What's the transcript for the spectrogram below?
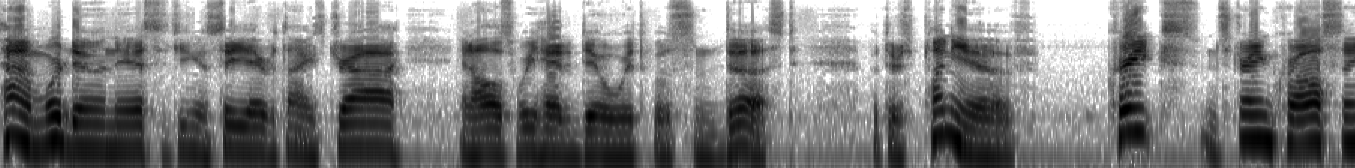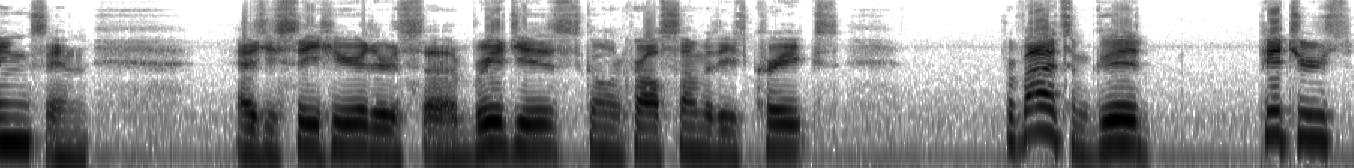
time we're doing this, as you can see, everything's dry, and all we had to deal with was some dust. But there's plenty of creeks and stream crossings, and as you see here, there's uh, bridges going across some of these creeks. Provide some good pictures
